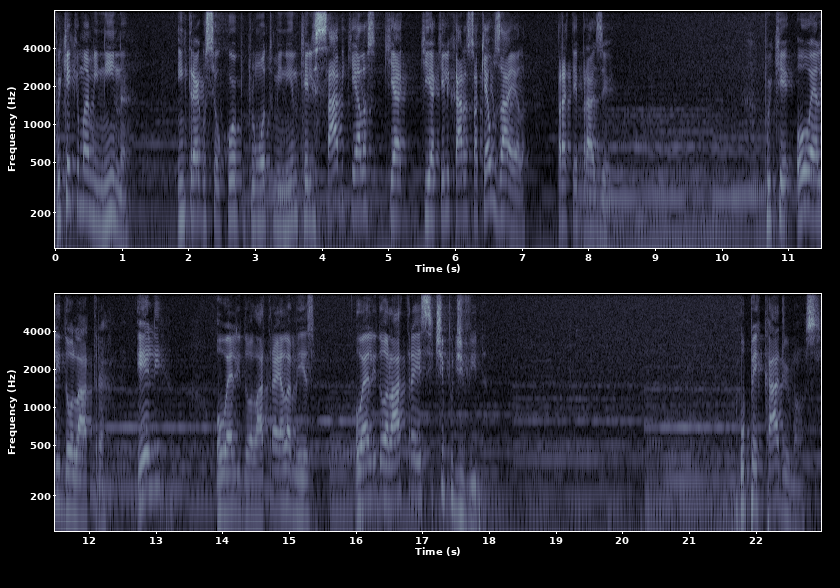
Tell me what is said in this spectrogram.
Por que, que uma menina entrega o seu corpo para um outro menino que ele sabe que, ela, que, a, que aquele cara só quer usar ela para ter prazer? Porque ou ela idolatra ele, ou ela idolatra ela mesma, ou ela idolatra esse tipo de vida. O pecado, irmãos,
